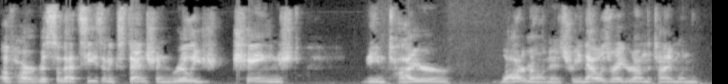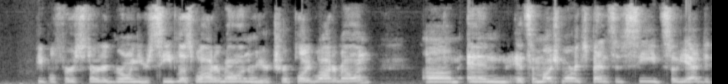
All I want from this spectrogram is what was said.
of harvest. So that season extension really changed the entire watermelon industry, and that was right around the time when people first started growing your seedless watermelon or your triploid watermelon. Um, and it's a much more expensive seed, so you had to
